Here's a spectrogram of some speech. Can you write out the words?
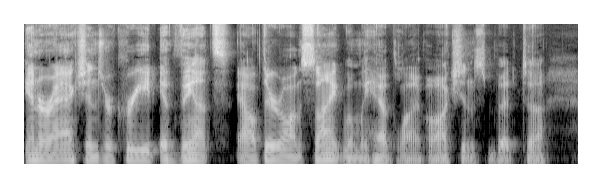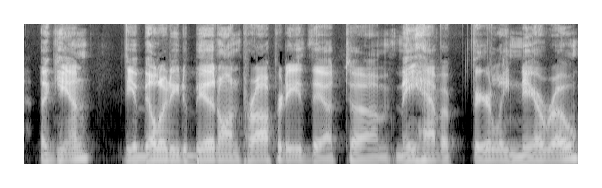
interactions or create events out there on site when we have live auctions. But uh, again, the ability to bid on property that um, may have a fairly narrow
